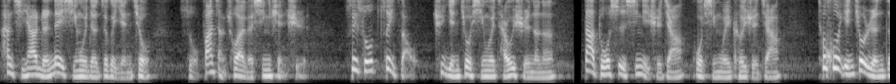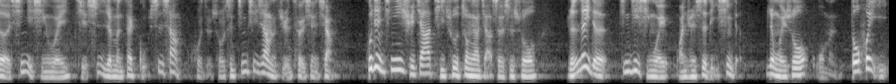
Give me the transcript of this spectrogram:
和其他人类行为的这个研究所发展出来的新显学。所以说，最早去研究行为财务学的呢，大多是心理学家或行为科学家，透过研究人的心理行为，解释人们在股市上或者说是经济上的决策现象。古典经济学家提出的重要假设是说，人类的经济行为完全是理性的，认为说我们都会以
